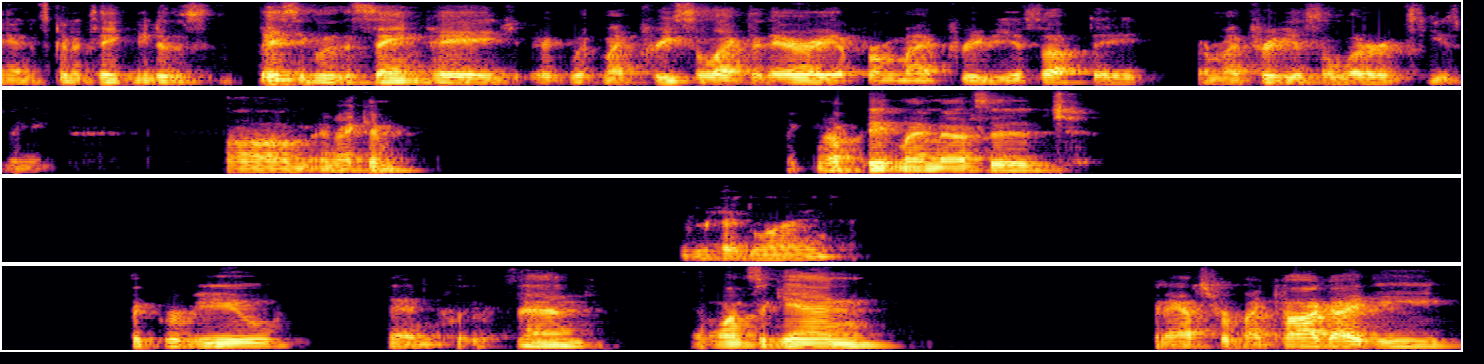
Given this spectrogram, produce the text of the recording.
And it's going to take me to this, basically the same page uh, with my pre-selected area from my previous update or my previous alert, excuse me. Um, and I can, I can update my message. Headline. Click review and click send. And once again, I can ask for my COG ID.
